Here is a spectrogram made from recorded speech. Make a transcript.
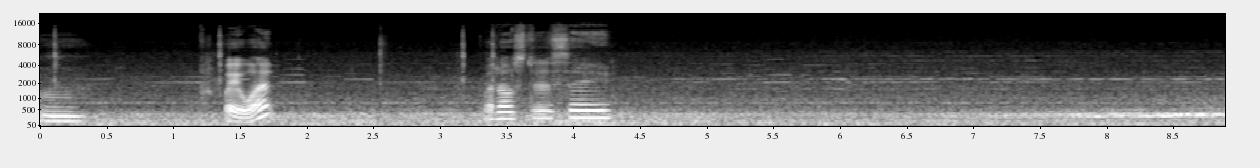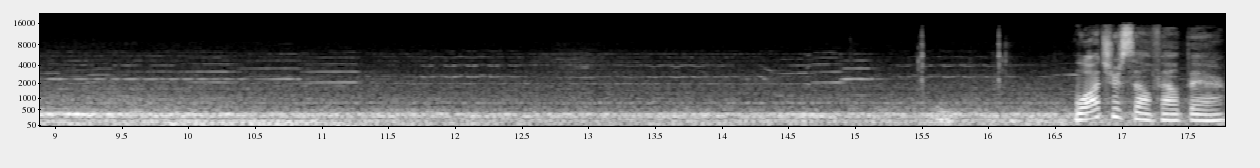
Hmm. Wait, what? What else did it say? watch yourself out there.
